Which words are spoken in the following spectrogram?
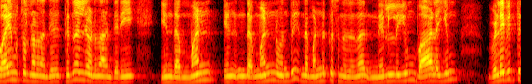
கோயம்புத்தூர் நடந்தாலும் சரி திருநெல்வேலி நடந்தாலும் சரி இந்த மண் இந்த மண் வந்து இந்த மண்ணுக்கு சொன்னது நெல்லையும் வாழையும் விளைவித்து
